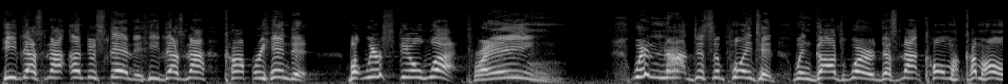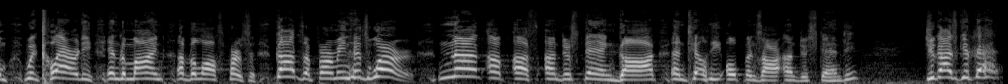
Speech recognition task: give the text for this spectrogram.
He does not understand it. He does not comprehend it. But we're still what? Praying. We're not disappointed when God's word does not come, come home with clarity in the mind of the lost person. God's affirming his word. None of us understand God until he opens our understanding. Do you guys get that?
